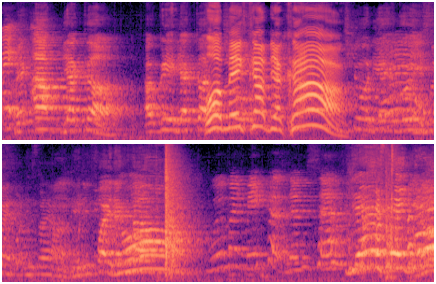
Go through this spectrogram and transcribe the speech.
make up their car, upgrade their car. Oh, make up their car. Show their egoist. Uh, modify their car. Women make up themselves. Yes, they do. No,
